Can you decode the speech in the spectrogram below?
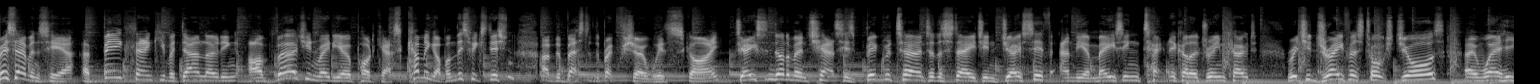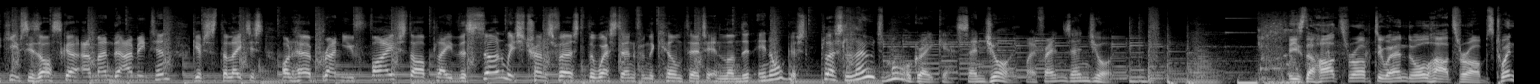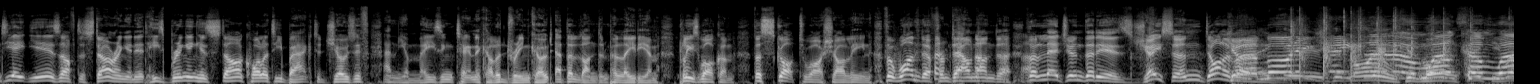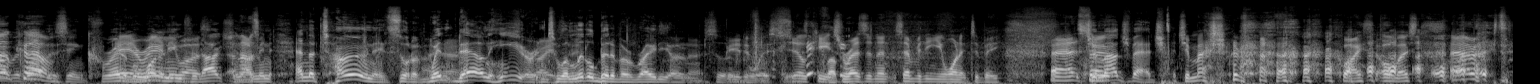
Chris Evans here. A big thank you for downloading our Virgin Radio podcast. Coming up on this week's edition of the Best of the Breakfast Show with Sky, Jason Donovan chats his big return to the stage in Joseph and the amazing Technicolor Dreamcoat. Richard Dreyfuss talks Jaws and where he keeps his Oscar. Amanda Abbington gives us the latest on her brand new five-star play, The Son, which transfers to the West End from the Kiln Theatre in London in August. Plus loads more great guests. Enjoy, my friends, enjoy. He's the heartthrob to end all heartthrobs. 28 years after starring in it, he's bringing his star quality back to Joseph and the amazing Technicolor Dreamcoat at the London Palladium. Please welcome the Scott to our Charlene, the wonder from down under, the legend that is Jason Donovan. Good morning, Good morning, good morning. Welcome, Thank you. welcome. That, that was incredible. It what an really was. introduction. And was- I mean, and the tone it sort of went down here Great, into a little bit of a radio sort of Beautiful. voice. Silky, it's resonant, it's everything you want it to be. Uh, so, Jamaj Vag. Jamaj, quite almost. Uh, right.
